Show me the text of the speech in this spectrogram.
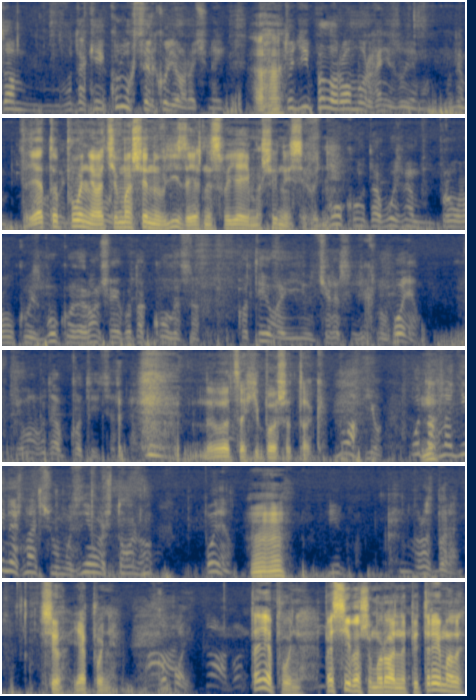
там такий круг циркулярочний. Ага. Тоді пилорому організуємо. Будемо Я то поняв, а цю машину влізе, я ж не своєї машини сьогодні. Збоку так візьмемо проволоку і збоку, раніше як отак колесо котило і через вікно поняв? І воно буде обкотитися. Ну це хіба що так. Ну, а йо, отак Ну. надінеш на цьому, знімеш штангу, поняв? Угу. І розберемося. Все, я поняв. Копай. Та я поняв. Спасибо, що морально підтримали.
